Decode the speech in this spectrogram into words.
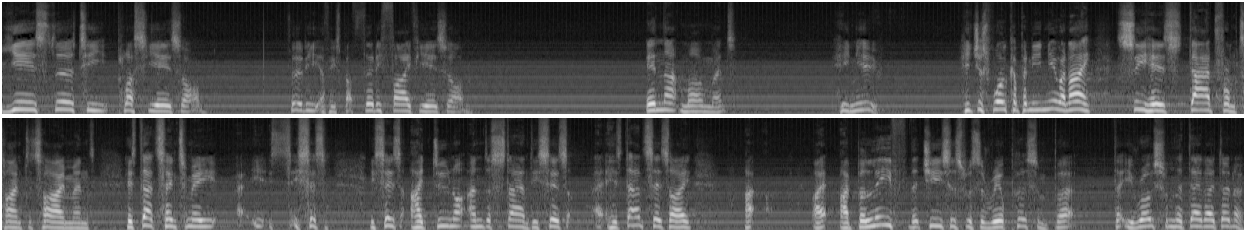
years, 30 plus years on, 30, I think it's about 35 years on, in that moment, he knew. He just woke up and he knew. And I see his dad from time to time, and his dad saying to me, he, says, he says, I do not understand. He says, his dad says, I, I, I, I believe that Jesus was a real person, but that he rose from the dead, I don't know.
